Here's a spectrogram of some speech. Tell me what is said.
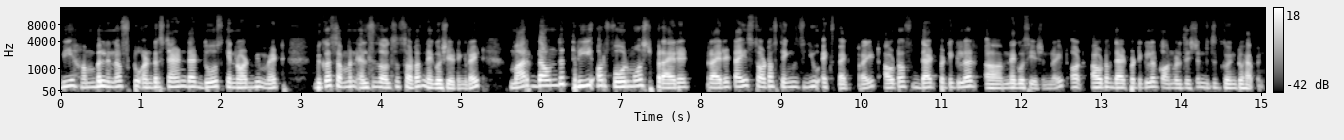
be humble enough to understand that those cannot be met because someone else is also sort of negotiating right? Mark down the three or four most priority prioritize sort of things you expect right out of that particular uh, negotiation right or out of that particular conversation which is going to happen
